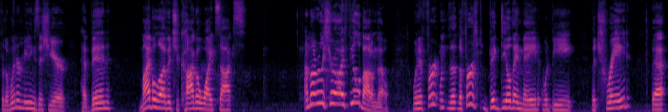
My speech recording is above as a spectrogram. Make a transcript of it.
for the winter meetings this year have been my beloved Chicago White Sox. I'm not really sure how I feel about them though. When it first, when the, the first big deal they made would be the trade that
